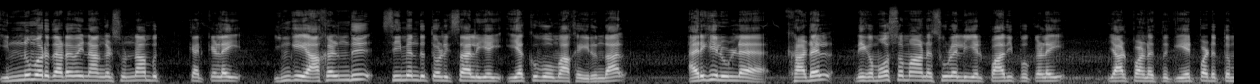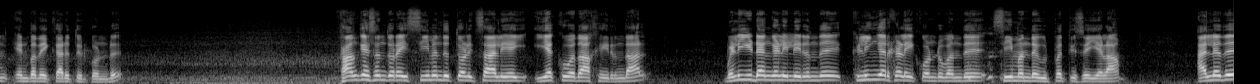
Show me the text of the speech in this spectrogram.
இன்னும் ஒரு தடவை நாங்கள் சுண்ணாம்பு கற்களை இங்கே அகழ்ந்து சீமெந்து தொழிற்சாலையை இயக்குவோமாக இருந்தால் அருகில் உள்ள கடல் மிக மோசமான சூழலியல் பாதிப்புகளை யாழ்ப்பாணத்துக்கு ஏற்படுத்தும் என்பதை கருத்தில் கொண்டு காங்கேசந்துறை சீமெந்து தொழிற்சாலையை இயக்குவதாக இருந்தால் வெளியிடங்களில் இருந்து கிளிங்கர்களை கொண்டு வந்து சீமந்தை உற்பத்தி செய்யலாம். அல்லது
